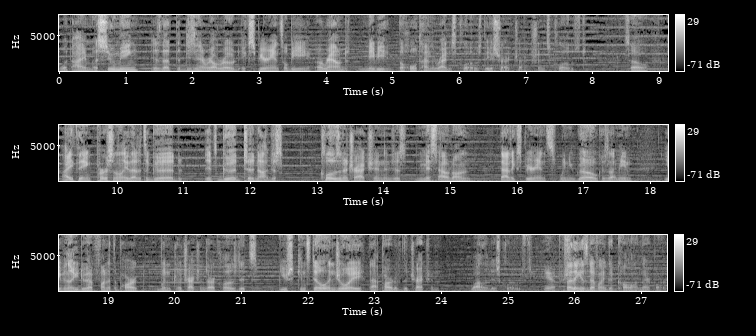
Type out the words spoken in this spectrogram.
what I'm assuming is that the Disneyland Railroad experience will be around maybe the whole time the ride is closed, the attraction's closed. So I think personally that it's a good, it's good to not just close an attraction and just miss out on that experience when you go. Because I mean, even though you do have fun at the park when attractions are closed, it's you can still enjoy that part of the attraction while it is closed. Yeah, for So sure. I think it's definitely a good call on their part.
